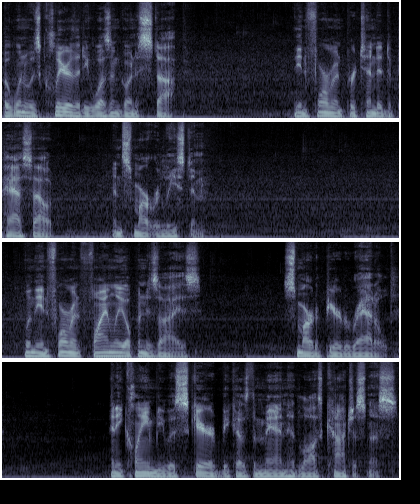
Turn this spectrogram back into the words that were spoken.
But when it was clear that he wasn't going to stop, the informant pretended to pass out, and Smart released him. When the informant finally opened his eyes, Smart appeared rattled and he claimed he was scared because the man had lost consciousness.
